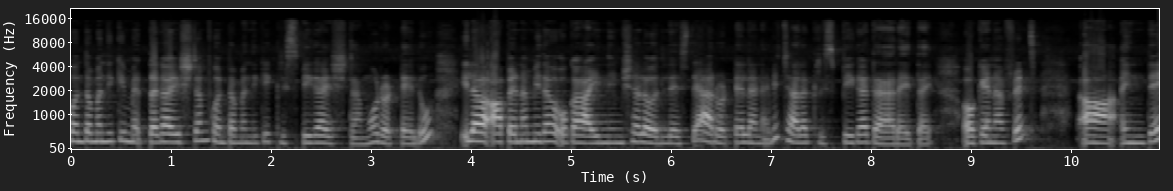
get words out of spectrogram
కొంతమందికి మెత్తగా ఇష్టం కొంతమందికి క్రిస్పీగా ఇష్టము రొట్టెలు. ఇలా ఆ పెనం మీద ఒక ఐదు నిమిషాలు వదిలేస్తే ఆ రొట్టెలు అనేవి చాలా క్రిస్పీగా తయారవుతాయి ఓకేనా ఫ్రెండ్స్? ఇంతే.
